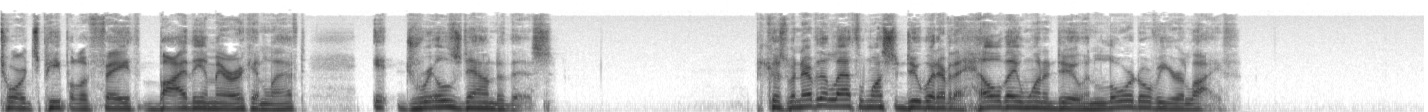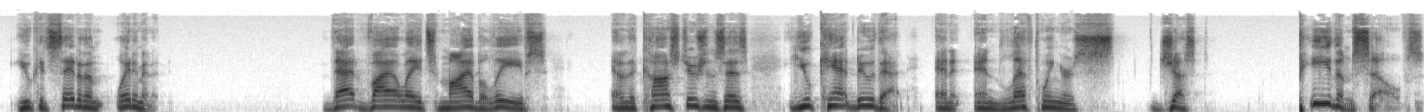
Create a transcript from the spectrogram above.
towards people of faith by the American left? It drills down to this. Because whenever the left wants to do whatever the hell they want to do and lord over your life, you could say to them, wait a minute, that violates my beliefs. And the Constitution says you can't do that. And, and left wingers just pee themselves.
